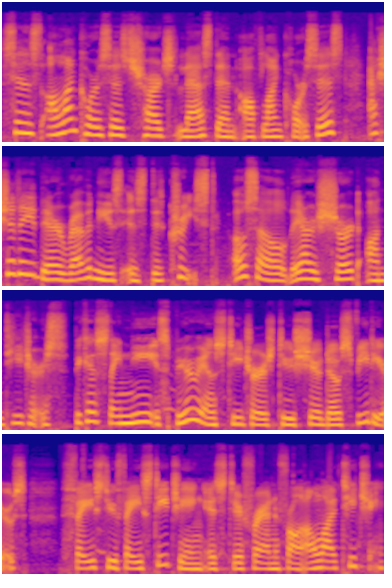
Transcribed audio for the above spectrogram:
Since online courses charge less than offline courses, actually their revenues is decreased. Also, they are short on teachers. Because they need experienced teachers to shoot those videos. Face to face teaching is different from online teaching.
